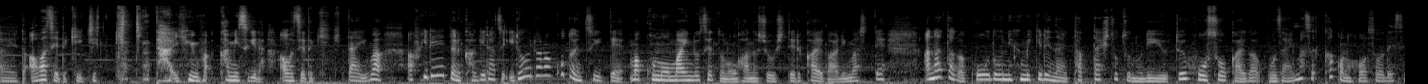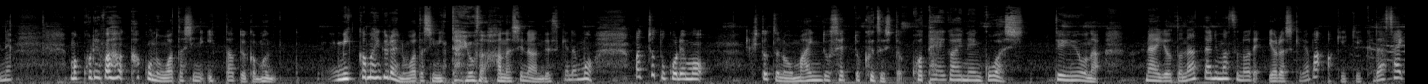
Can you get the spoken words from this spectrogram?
えーと、合わせて聞きたいは、噛みすぎだ、合わせて聞きたいは、アフィリエイトに限らずいろいろなことについて、まあ、このマインドセットのお話をしている回がありまして、あなたが行動に踏み切れないたった一つの理由という放送回がございます。過去の放送ですね。まあ、これは過去の私に言ったというか、まあ、3日前ぐらいの私に言ったような話なんですけども、まあ、ちょっとこれも一つのマインドセット崩しと固定概念壊しっていうような内容となっておりますので、よろしければお聞きください。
